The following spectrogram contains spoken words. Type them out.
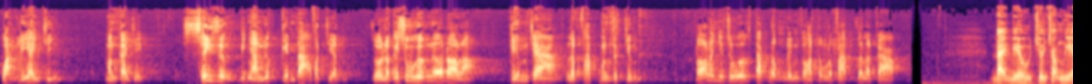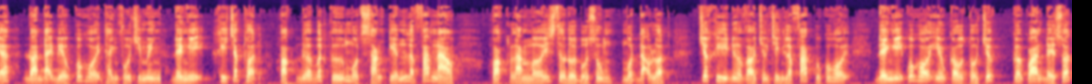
quản lý hành chính bằng cai trị. Xây dựng cái nhà nước kiến tạo phát triển. Rồi là cái xu hướng nữa đó là kiểm tra lập pháp bằng thực chứng. Đó là những xu hướng tác động đến cái hoạt động lập pháp rất là cao. Đại biểu Trương Trọng Nghĩa, đoàn đại biểu Quốc hội Thành phố Hồ Chí Minh đề nghị khi chấp thuận hoặc đưa bất cứ một sáng kiến lập pháp nào hoặc làm mới sửa đổi bổ sung một đạo luật trước khi đưa vào chương trình lập pháp của Quốc hội, đề nghị Quốc hội yêu cầu tổ chức, cơ quan đề xuất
